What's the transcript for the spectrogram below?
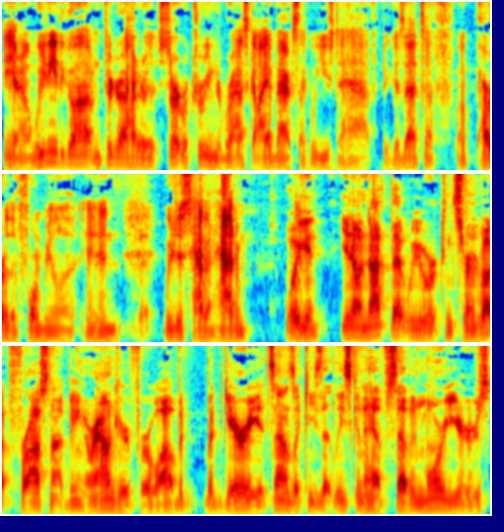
you know, we need to go out and figure out how to start recruiting Nebraska I backs like we used to have because that's a, a part of the formula and we just haven't had them. Well, you, you know, not that we were concerned about Frost not being around here for a while, but but Gary, it sounds like he's at least going to have seven more years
